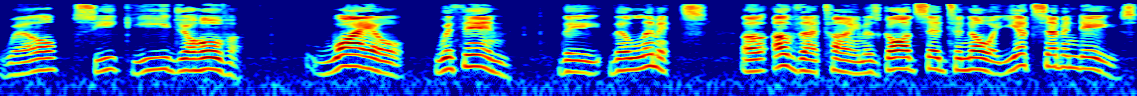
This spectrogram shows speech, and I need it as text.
well, seek ye Jehovah while within the, the limits uh, of that time, as God said to Noah, yet seven days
